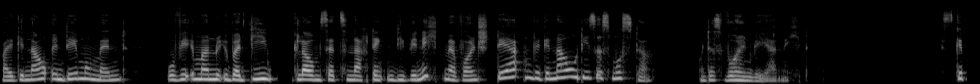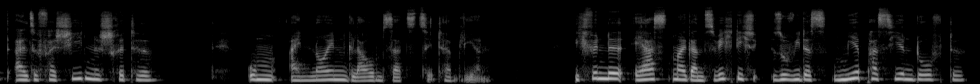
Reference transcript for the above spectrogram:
Weil genau in dem Moment wo wir immer nur über die Glaubenssätze nachdenken, die wir nicht mehr wollen, stärken wir genau dieses Muster. Und das wollen wir ja nicht. Es gibt also verschiedene Schritte, um einen neuen Glaubenssatz zu etablieren. Ich finde erstmal ganz wichtig, so wie das mir passieren durfte,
